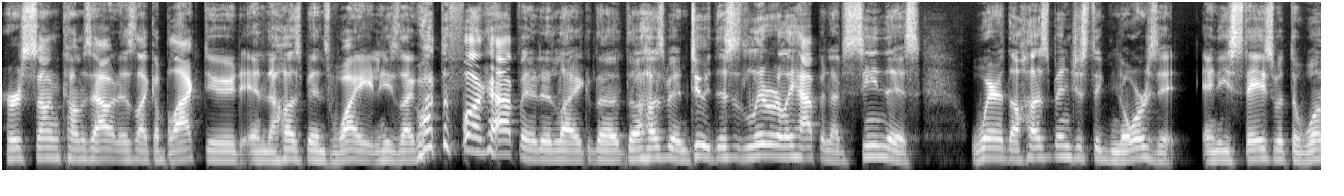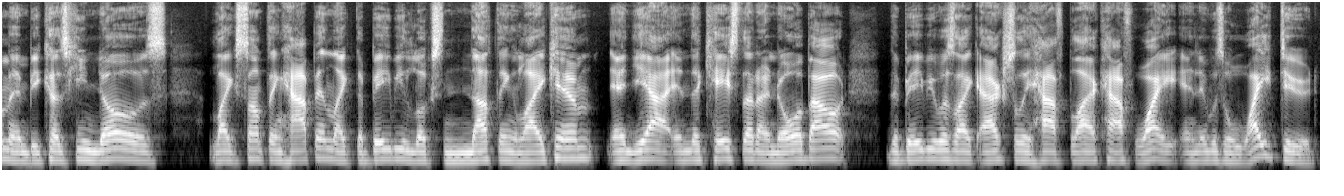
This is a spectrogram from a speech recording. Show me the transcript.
her son comes out as like a black dude and the husband's white and he's like, "What the fuck happened?" And like the the husband, "Dude, this has literally happened. I've seen this where the husband just ignores it and he stays with the woman because he knows like something happened like the baby looks nothing like him and yeah in the case that i know about the baby was like actually half black half white and it was a white dude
